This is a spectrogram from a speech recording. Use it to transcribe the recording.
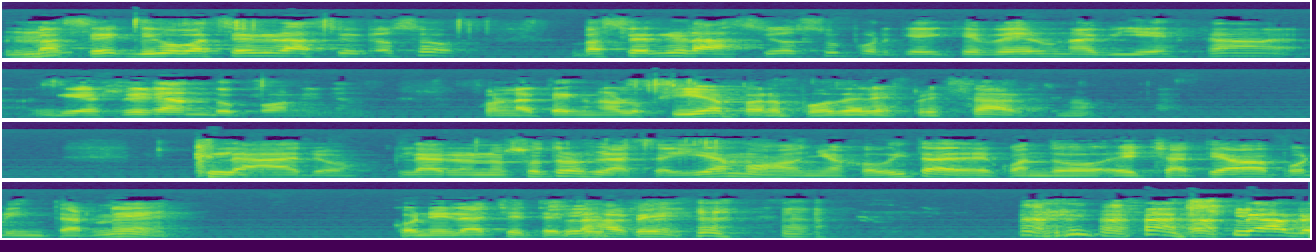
¿Mm? Va a ser, digo, va a ser gracioso. Va a ser gracioso porque hay que ver una vieja guerreando con, con la tecnología para poder expresar, ¿no? Claro, claro. Nosotros la seguíamos a Doña Jovita desde cuando chateaba por internet con el HTTP. Claro.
